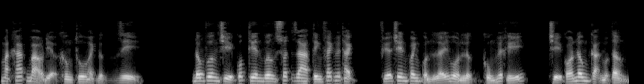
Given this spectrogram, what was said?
mặt khác bảo địa không thu hoạch được gì. Đông vương chỉ quốc thiên vương xuất ra tinh phách huyết thạch, phía trên quanh quẩn lấy hồn lực cùng huyết khí chỉ có nông cạn một tầng,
